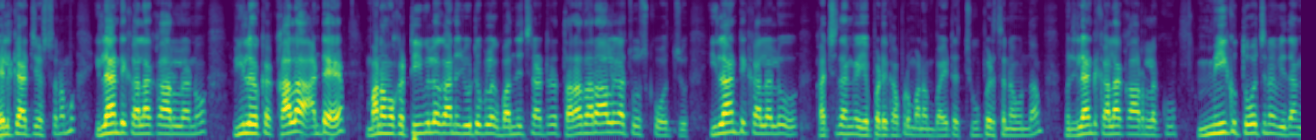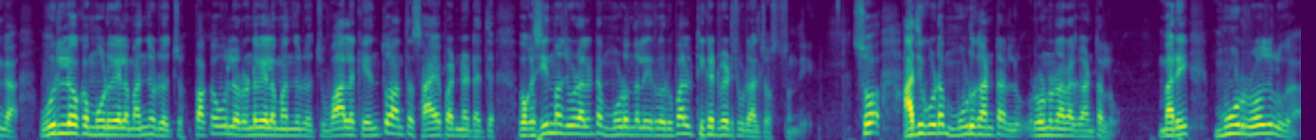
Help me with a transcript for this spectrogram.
టెలికాస్ట్ చేస్తున్నాము. ఇలాంటి కళాకారులను వీళ్ళ యొక్క కళ అంటే మనం ఒక టీవీలో కానీ యూట్యూబ్లో బంధించినట్టు తరతరాలుగా చూసుకోవచ్చు. ఇలాంటి కళలు ఖచ్చితంగా ఎప్పటికప్పుడు మనం బయట చూపెడుతూనే ఉందాం. మరి ఇలాంటి కళాకారులకు మీకు తోచిన విధంగా ఊరిలో ఒక మూడు వేల మంది ఉండొచ్చు పక్క ఊళ్ళో రెండు వేల మంది ఉండొచ్చు వాళ్ళకి ఎంతో అంత సహాయపడినట్టయితే ఒక ఒక సినిమా చూడాలంటే మూడు వందల ఇరవై రూపాయలు టికెట్ పెట్టి చూడాల్సి వస్తుంది. సో అది కూడా మూడు గంటలు రెండున్నర గంటలు. మరి మూడు రోజులుగా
